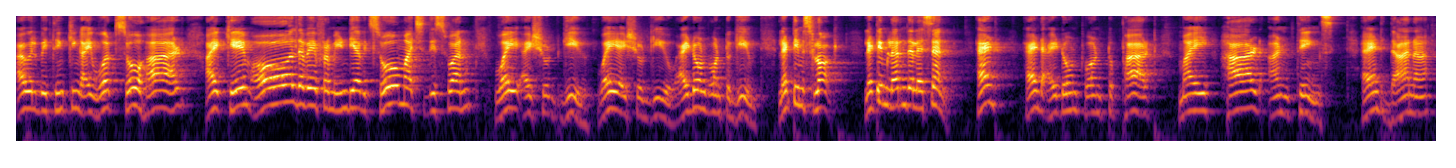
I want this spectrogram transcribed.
I will be thinking, I worked so hard. I came all the way from India with so much this one. Why I should give? Why I should give? I don't want to give. Let him slog. Let him learn the lesson. And and I don't want to part my hard earned things. And dana,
